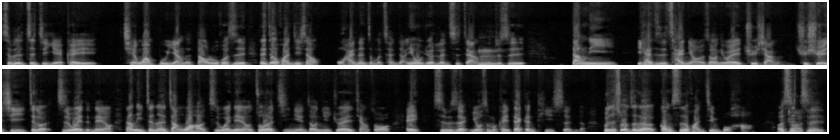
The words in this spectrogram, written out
是不是自己也可以前往不一样的道路，或是在这个环境上，我还能怎么成长？因为我觉得人是这样的，就是当你一开始是菜鸟的时候，你会去想去学习这个职位的内容；当你真的掌握好职位内容，做了几年之后，你就会想说，哎，是不是有什么可以再更提升的？不是说这个公司环境不好。而是指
